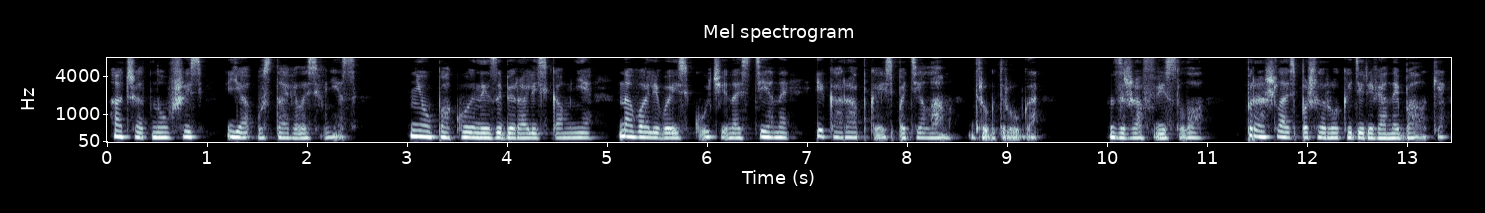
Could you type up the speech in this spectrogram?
Отшатнувшись, я уставилась вниз. Неупокойные забирались ко мне, наваливаясь кучей на стены и карабкаясь по телам друг друга. Сжав весло, прошлась по широкой деревянной балке.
